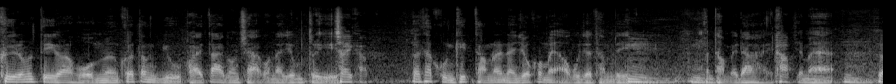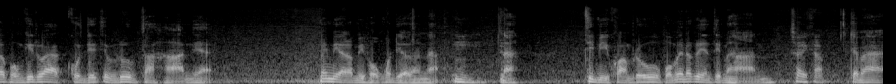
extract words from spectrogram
คือรัฐมนตรีกลาโหมมันก็ต้องอยู่ภายใต้บัญชาของนายกรัฐมนตรีใช่ครับ แล้วถ้าคุณคิดทำแล้วนายกก็ไม่เอาคุณจะทำได้ยังไงอืมอืมมันทำไม่ได้ครับใช่ไหมฮะอืมแล้วผมคิดว่าคนที่จะเป็นรูปทหารเนี่ย ไม่มีเรามีผมคนเดียวนั้นนะอืมนะที่มีความรู้ผมเป็นนักเรียนเตรียมทหาร ใช่ครับใช่ไหมฮะ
